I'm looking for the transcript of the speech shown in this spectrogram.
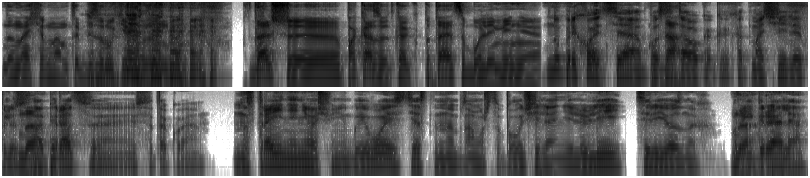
Да нахер нам-то без руки нужен. Дальше показывают, как пытается более-менее... Ну, приходит в себя после Да. того, как их отмочили, плюс Да. операцию и все такое. Настроение не очень боевое, естественно, потому что получили они люлей серьезных, Да. проиграли.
